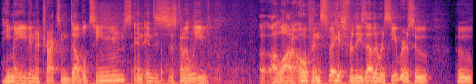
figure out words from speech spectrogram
He may even attract some double teams, and it's just going to leave a, a lot of open space for these other receivers who, who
